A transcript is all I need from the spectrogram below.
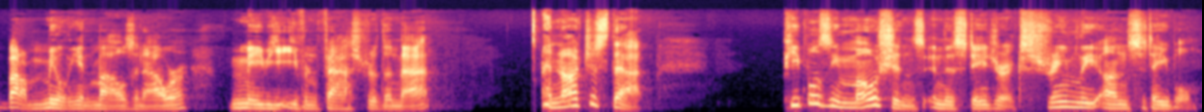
about a million miles an hour, maybe even faster than that. And not just that, people's emotions in this stage are extremely unstable,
